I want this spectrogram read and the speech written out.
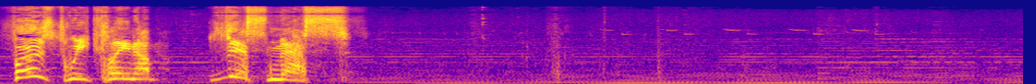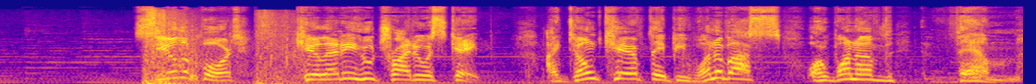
first we clean up this mess! Seal the fort, kill any who try to escape. I don't care if they be one of us or one of them.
